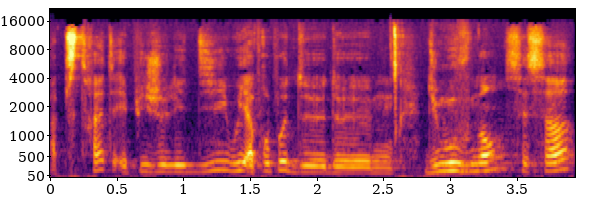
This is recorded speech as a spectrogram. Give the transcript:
abstraite. Et puis je l'ai dit, oui, à propos de, du mouvement, c'est ça,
